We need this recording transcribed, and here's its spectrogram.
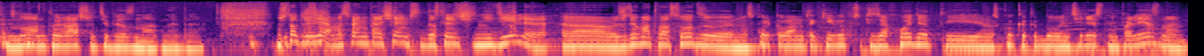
Ну, антураж у тебя знатный, да. Ну что, друзья, мы с вами прощаемся до следующей недели. Э, ждем от вас отзывы, насколько вам такие выпуски заходят и насколько это было интересно и полезно.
